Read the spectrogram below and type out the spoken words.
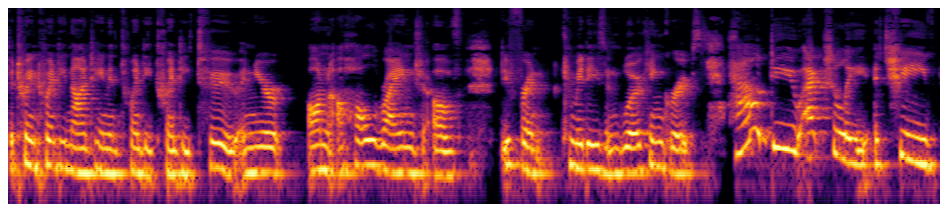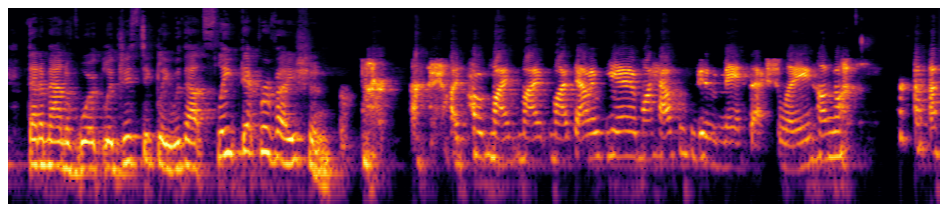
between 2019 and 2022, and you're on a whole range of different committees and working groups. How do you actually achieve that amount of work logistically without sleep deprivation? I probably my my my family. Yeah, my house is a bit of a mess actually. I'm not.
